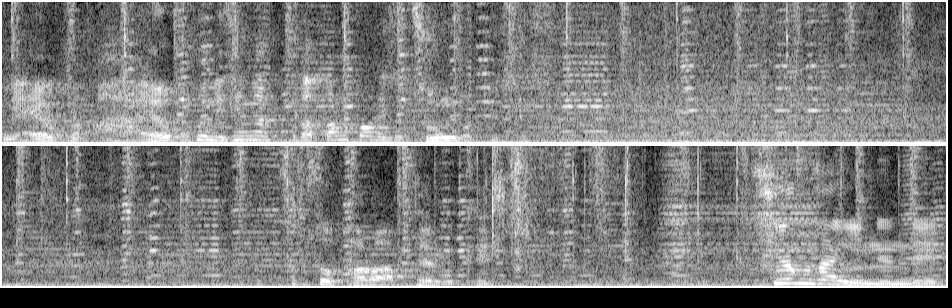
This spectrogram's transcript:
여기 에어컨 아 에어컨이 생각보다 빵빵해서 좋은 것도 있었어. 숙소 바로 앞에 이렇게 수영장이 있는데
